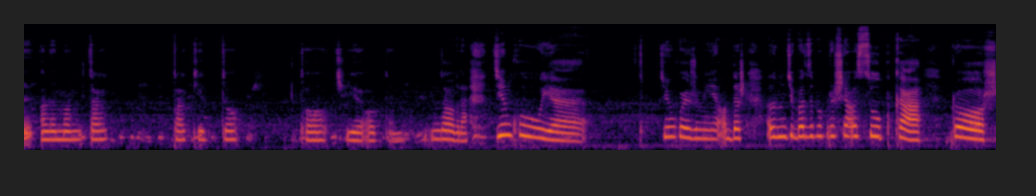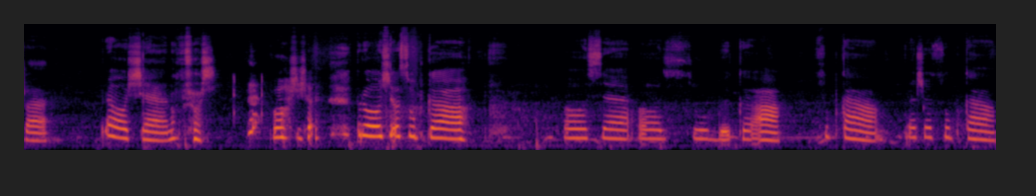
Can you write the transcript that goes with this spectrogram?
Y, Ale mam tak, takie to, to ci je oddam. Dobra, dziękuję. Dziękuję, że mi je oddasz, ale bym cię bardzo poprosiła o słupka. Proszę. Proszę, no proszę. Proszę, proszę o słupka. Proszę o słupka. Słupka. Proszę o słupka.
